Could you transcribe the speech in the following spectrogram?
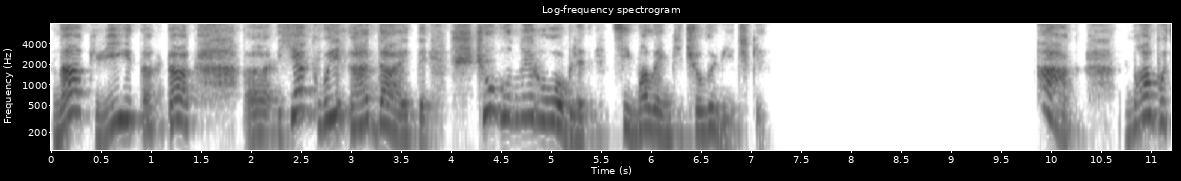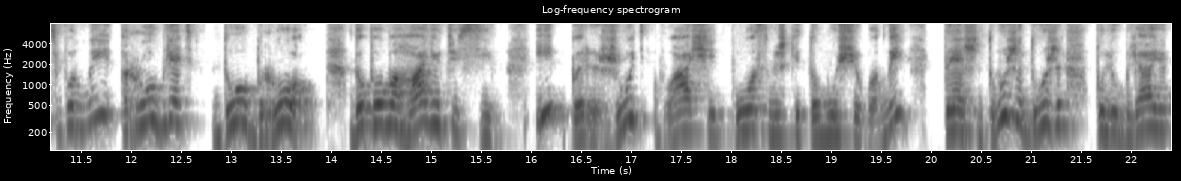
На квітах, так. Е, Як ви гадаєте, що вони роблять, ці маленькі чоловічки? Так, мабуть, вони роблять добро, допомагають усім і бережуть ваші посмішки, тому що вони теж дуже-дуже полюбляють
